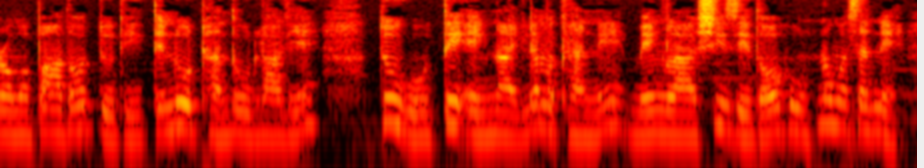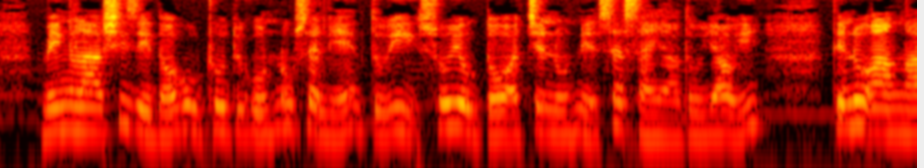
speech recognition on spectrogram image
တော်မပါသောသူသည်တင်တို့ထံသို့လာလျင်သူ့ကိုတင့်အိမ်၌လက်မခံနှင့်မင်္ဂလာရှိစေသောဟုနှုတ်မဆက်နှင့်မင်္ဂလာရှိစေသောဟုထိုသူကိုနှုတ်ဆက်လျင်သူ၏ဆိုးရုပ်သောအကျင့်တို့နှင့်ဆက်ဆံရာသို့ရောက်၏တင်တို့အားငါ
